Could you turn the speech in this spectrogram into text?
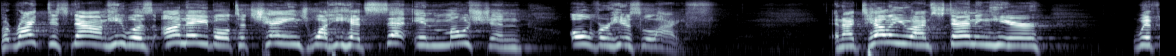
but write this down he was unable to change what he had set in motion over his life. And I tell you, I'm standing here with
